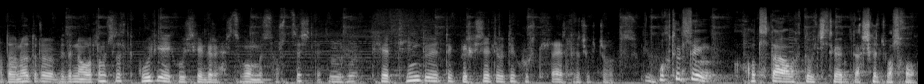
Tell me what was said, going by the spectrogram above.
одоо өнөөдөр бид нар уламжлалт гүйлгээ их үйлчлэгээр харьцангуй хүмүүс сурцсан шүү дээ. Тэгэхээр тэнд байдаг бэрхшээлүүдийг хүртэл арилгаж өгч байгаа гэсэн. Бүх төрлийн худалдаа авалт үйлчлэгэнд ашиглаж болох уу?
